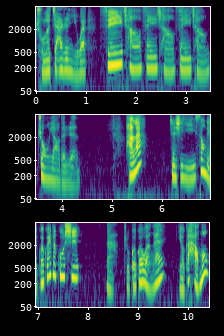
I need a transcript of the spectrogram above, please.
除了家人以外。非常非常非常重要的人。好啦，这是姨送给乖乖的故事。那祝乖乖晚安，有个好梦，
